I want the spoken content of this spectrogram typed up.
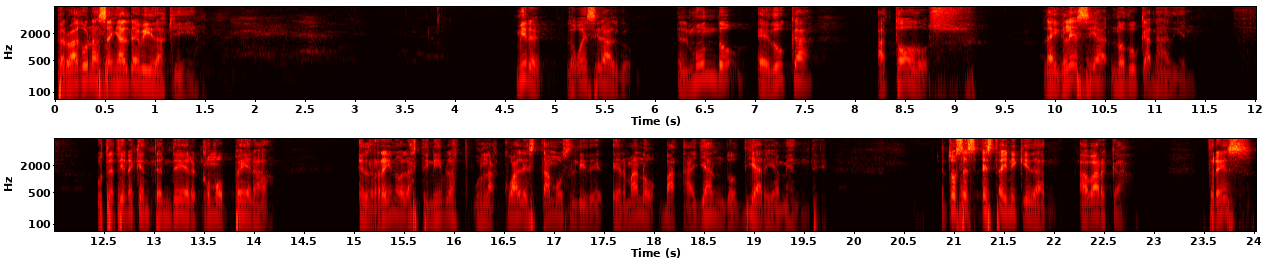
Pero haga una señal de vida aquí. Mire, le voy a decir algo. El mundo educa a todos. La iglesia no educa a nadie. Usted tiene que entender cómo opera el reino de las tinieblas con la cual estamos, hermano, batallando diariamente. Entonces, esta iniquidad abarca tres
